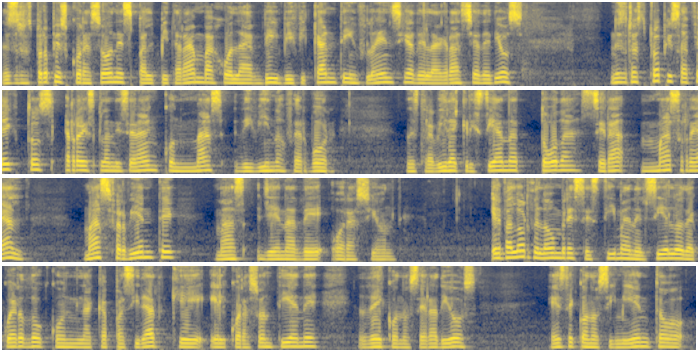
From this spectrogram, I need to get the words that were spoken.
Nuestros propios corazones palpitarán bajo la vivificante influencia de la gracia de Dios. Nuestros propios afectos resplandecerán con más divino fervor. Nuestra vida cristiana toda será más real, más ferviente, más llena de oración. El valor del hombre se estima en el cielo de acuerdo con la capacidad que el corazón tiene de conocer a Dios. Este conocimiento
